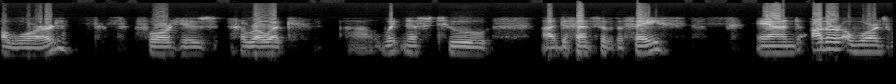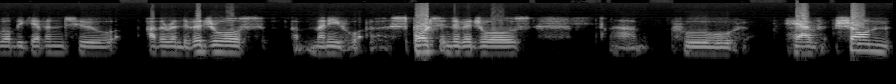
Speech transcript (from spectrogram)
Award for his heroic uh, witness to uh, defense of the faith. And other awards will be given to other individuals many who, sports individuals um, who have shown,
